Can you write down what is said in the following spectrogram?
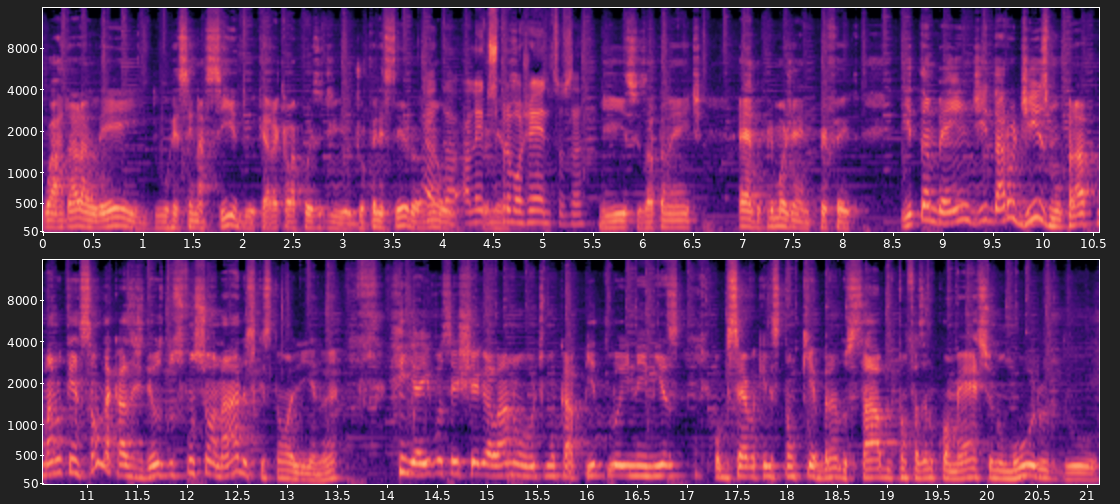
guardar a lei do recém-nascido, que era aquela coisa de, de oferecer, É, né, da- a lei dos primogênitos, né? isso, exatamente. É, do primogênito, perfeito. E também de dar o dízimo para manutenção da casa de Deus dos funcionários que estão ali, né? E aí você chega lá no último capítulo e Neemias observa que eles estão quebrando o sábado, estão fazendo comércio no muro do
